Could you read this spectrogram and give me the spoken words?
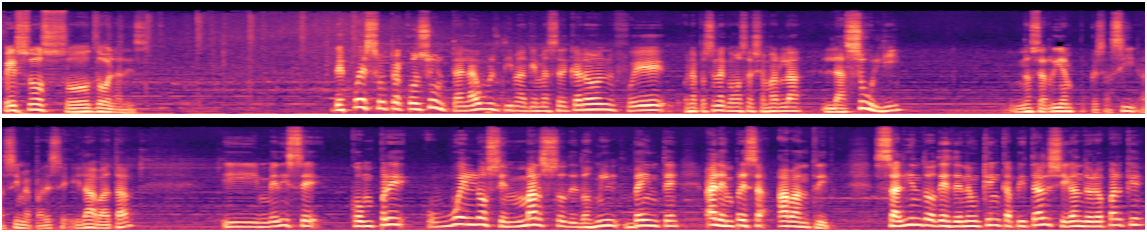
pesos o dólares. Después otra consulta, la última que me acercaron fue una persona que vamos a llamarla la Zuli. No se rían porque es así, así me aparece el avatar. Y me dice, compré vuelos en marzo de 2020 a la empresa Avantrip. Saliendo desde Neuquén Capital, llegando a Aeroparque,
